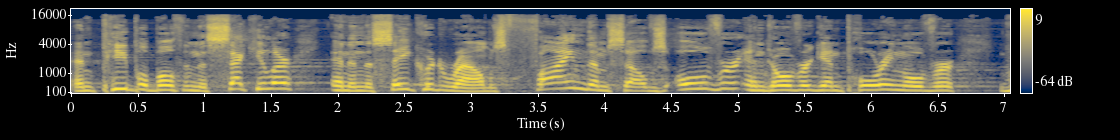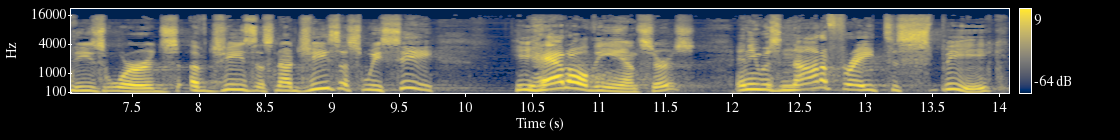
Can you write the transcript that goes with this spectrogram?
and people, both in the secular and in the sacred realms, find themselves over and over again poring over these words of Jesus. Now, Jesus, we see, he had all the answers, and he was not afraid to speak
